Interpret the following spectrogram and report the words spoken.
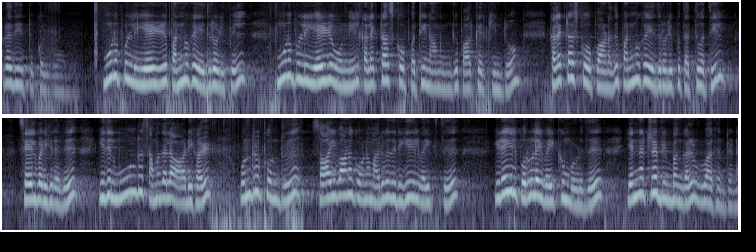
பிரதியிட்டுக் கொள்வோம். மூணு புள்ளி ஏழு பன்முக எதிரொலிப்பில் மூணு புள்ளி ஏழு ஒன்றில் கலெக்டாஸ்கோப் பற்றி நாம் இங்கு பார்க்க இருக்கின்றோம். கலெக்டாஸ்கோப்பானது பன்முக எதிரொலிப்பு தத்துவத்தில் செயல்படுகிறது. இதில் மூன்று சமதள ஆடிகள் ஒன்றுக்கொன்று சாய்வான கோணம் அறுபது டிகிரியில் வைத்து இடையில் பொருளை வைக்கும் பொழுது எண்ணற்ற பிம்பங்கள் உருவாகின்றன.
